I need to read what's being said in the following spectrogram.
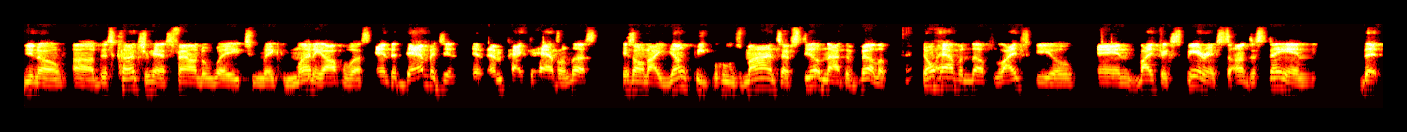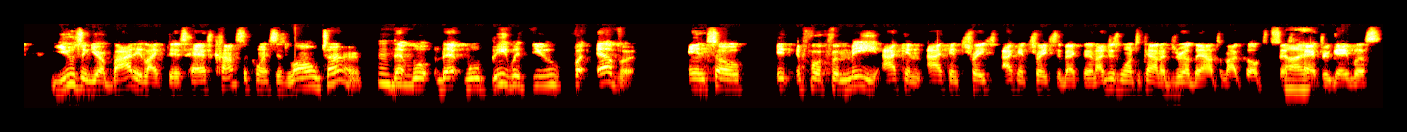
you know, uh, this country has found a way to make money off of us. And the damage and, impact it has on us is on our young people whose minds have still not developed, don't have enough life skill and life experience to understand that using your body like this has consequences long term mm-hmm. that will that will be with you forever. And so it for for me, I can I can trace I can trace it back there. And I just want to kind of drill down to my culture since Patrick gave us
